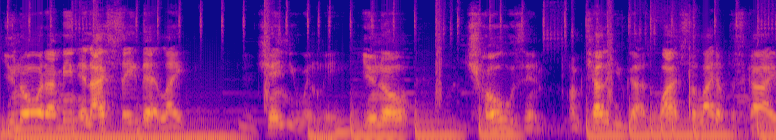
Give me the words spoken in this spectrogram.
You know what I mean? And I say that like genuinely, you know, chosen. I'm telling you guys, watch the Light Up the Sky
